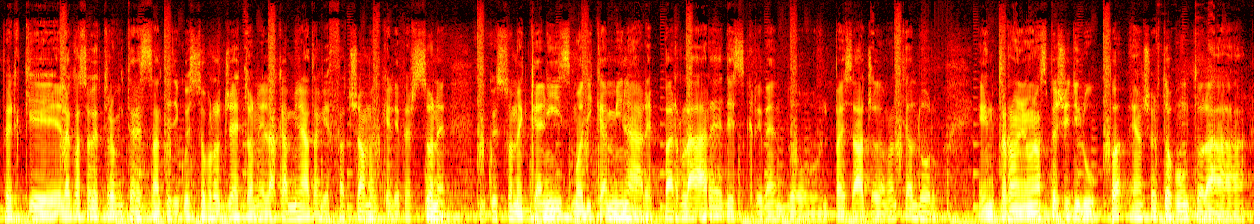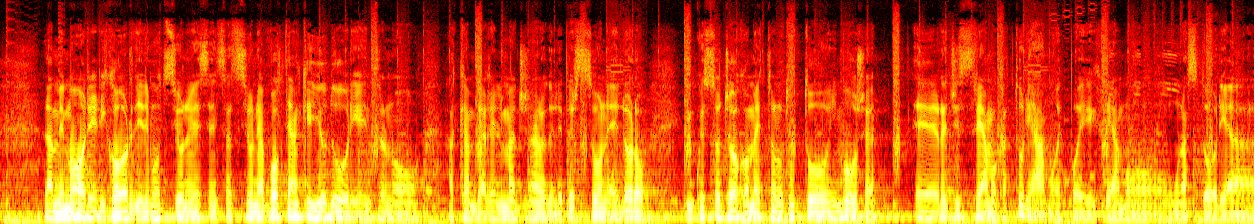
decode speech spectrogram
perché la cosa che trovo interessante di questo progetto nella camminata che facciamo è che le persone in questo meccanismo di camminare e parlare descrivendo il paesaggio davanti a loro entrano in una specie di loop e a un certo punto la, la memoria, i ricordi, le emozioni, le sensazioni, a volte anche gli odori entrano a cambiare l'immaginario delle persone e loro in questo gioco mettono tutto in voce, E registriamo, catturiamo e poi creiamo una storia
